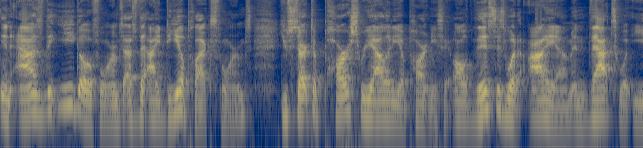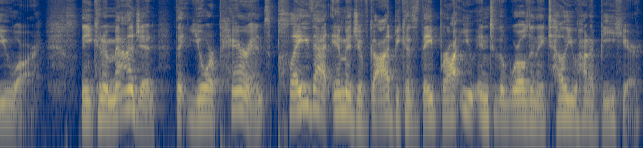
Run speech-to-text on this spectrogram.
And as the ego forms, as the ideaplex forms, you start to parse reality apart and you say, "Oh, this is what I am and that's what you are." Now you can imagine that your parents play that image of God because they brought you into the world and they tell you how to be here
